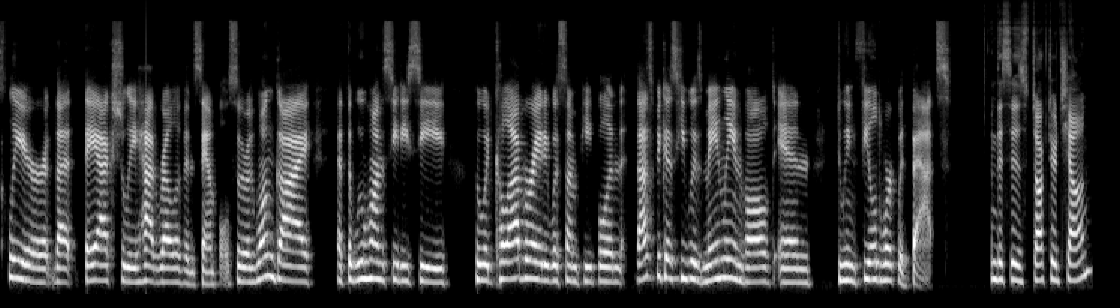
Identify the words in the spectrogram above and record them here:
clear that they actually had relevant samples. So there was one guy at the Wuhan CDC who had collaborated with some people, and that's because he was mainly involved in doing field work with bats. And this is Dr. Tian?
